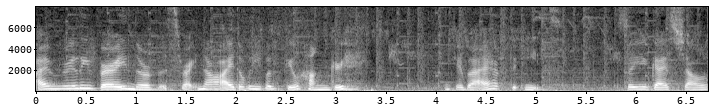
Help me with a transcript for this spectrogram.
I'm really very nervous right now. I don't even feel hungry. okay, but I have to eat so you guys shall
